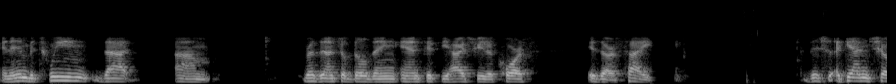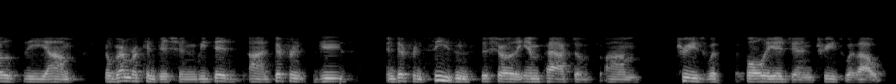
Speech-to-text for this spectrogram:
And in between that um, residential building and 50 High Street, of course, is our site. This again shows the um, November condition. We did uh, different views in different seasons to show the impact of um, trees with foliage and trees without.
